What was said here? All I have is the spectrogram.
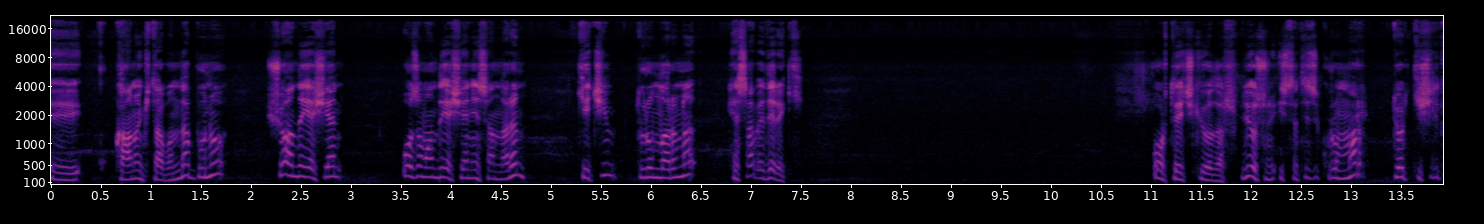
e, kanun kitabında. Bunu şu anda yaşayan o zamanda yaşayan insanların geçim durumlarını hesap ederek ortaya çıkıyorlar. Biliyorsunuz istatistik kurum var. 4 kişilik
